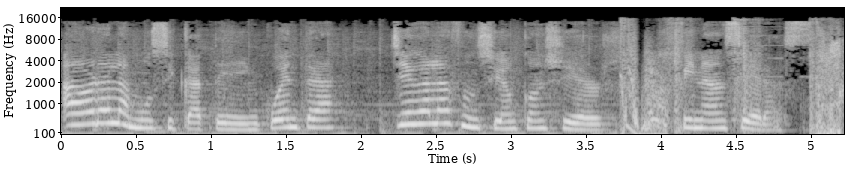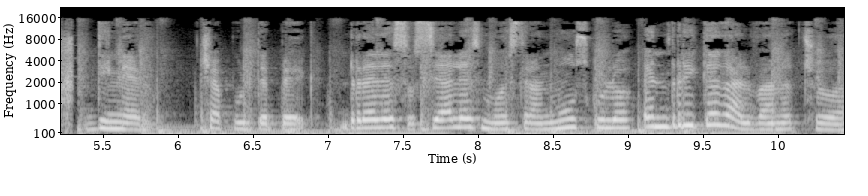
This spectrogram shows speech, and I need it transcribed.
Ahora la música te encuentra, llega la función con shares financieras. Dinero. Chapultepec. Redes sociales muestran músculo. Enrique Galván Ochoa.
